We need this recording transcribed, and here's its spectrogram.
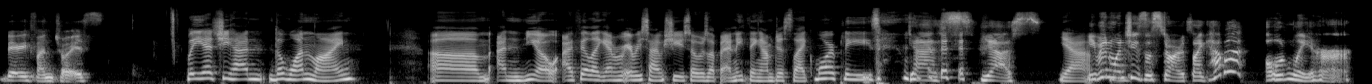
very fun choice. But yet she had the one line. Um, and you know, I feel like every, every time she shows up at anything, I'm just like, more, please. Yes, yes. yeah. Even when she's the star, it's like, how about only her?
